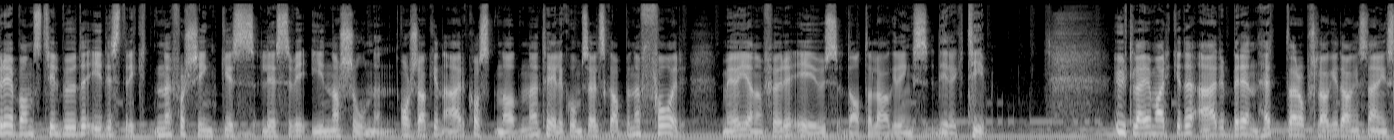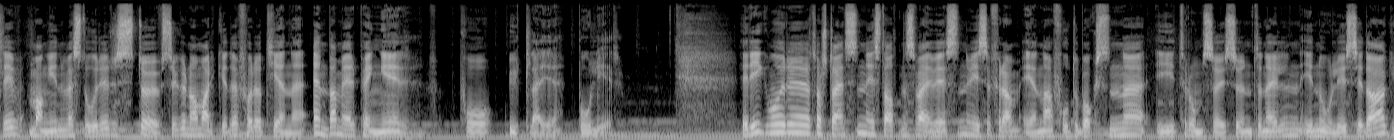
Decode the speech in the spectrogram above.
Bredbåndstilbudet i distriktene forsinkes, leser vi i Nasjonen. Årsaken er kostnadene telekomselskapene får med å gjennomføre EUs datalagringsdirektiv. Utleiemarkedet er brennhett, er oppslaget i Dagens Næringsliv. Mange investorer støvsuger nå markedet for å tjene enda mer penger på utleieboliger. Rigmor Torsteinsen i Statens vegvesen viser fram en av fotoboksene i Tromsøysundtunnelen i nordlys i dag.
